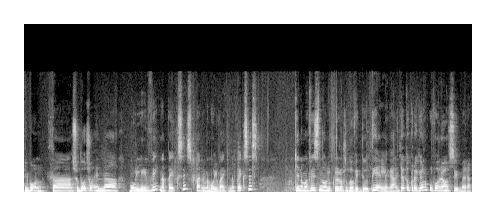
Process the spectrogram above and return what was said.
Λοιπόν, θα σου δώσω ένα μολύβι να παίξεις. Πάρε ένα μολυβάκι να παίξεις και να με αφήσεις να ολοκληρώσω το βίντεο. Τι έλεγα; Για το κραγιόν που φοράω σήμερα.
